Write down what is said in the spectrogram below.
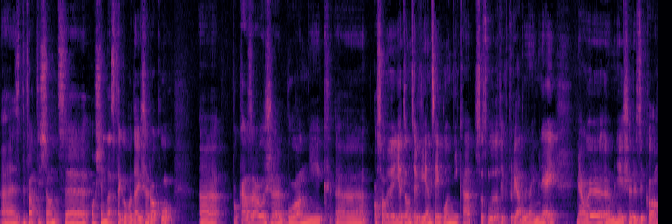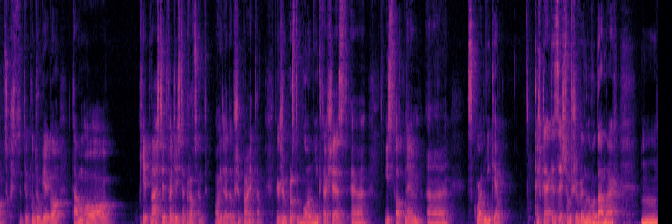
e, z 2018 bodajże roku pokazał, że błonnik, osoby jedzące więcej błonnika w stosunku do tych, które jadły najmniej, miały e, mniejsze ryzyko cukrzycy typu drugiego, tam o 15-20%, o ile dobrze pamiętam. Także po prostu błonnik też jest e, istotnym e, składnikiem. Jeszcze jak jesteśmy przy węglowodanach, mm,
